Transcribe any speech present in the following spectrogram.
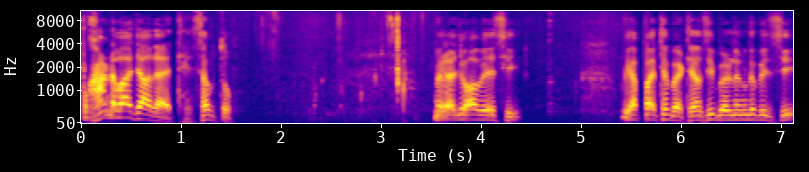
ਪਖੰਡਵਾਦ ਜ਼ਿਆਦਾ ਇੱਥੇ ਸਭ ਤੋਂ। ਮੇਰਾ ਜਵਾਬ ਇਹ ਸੀ ਵੀ ਆਪਾਂ ਇੱਥੇ ਬੈਠੇ ਸੀ ਬਿਲਡਿੰਗ ਦੇ ਵਿੱਚ ਸੀ।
